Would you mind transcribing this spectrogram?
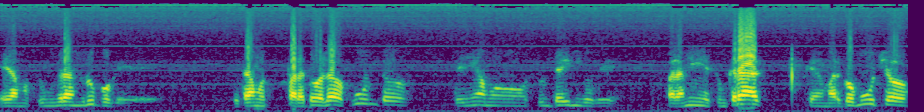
éramos un gran grupo que, estábamos para todos lados juntos, teníamos un técnico que para mí es un crack, que me marcó mucho,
